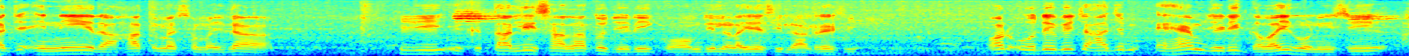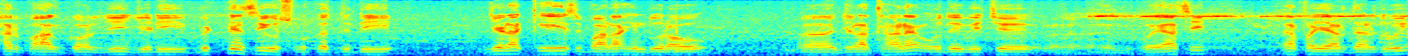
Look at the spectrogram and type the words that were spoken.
ਅੱਜ ਇੰਨੀ ਰਾਹਤ ਮੈਂ ਸਮਝਦਾ ਕਿ ਜੀ 41 ਸਾਲਾਂ ਤੋਂ ਜਿਹੜੀ ਕੌਮ ਦੀ ਲੜਾਈ ਅਸੀਂ ਲੜ ਰਹੇ ਸੀ ਔਰ ਉਹਦੇ ਵਿੱਚ ਅੱਜ ਅਹਿਮ ਜਿਹੜੀ ਗਵਾਹੀ ਹੋਣੀ ਸੀ ਹਰਪਾਲ ਕੌਰ ਜੀ, ਜਿਹੜੀ ਵਿਟਨੈਸ ਸੀ ਉਸ ਵਕਤ ਦੀ, ਜਿਹੜਾ ਕੇਸ ਬਾੜਾ ਹਿੰਦੂ ਰਾਓ ਜਿਹੜਾ ਥਾਣਾ ਉਹਦੇ ਵਿੱਚ ਹੋਇਆ ਸੀ, ਐਫ ਆਈ ਆਰ ਦਰਜ ਹੋਈ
